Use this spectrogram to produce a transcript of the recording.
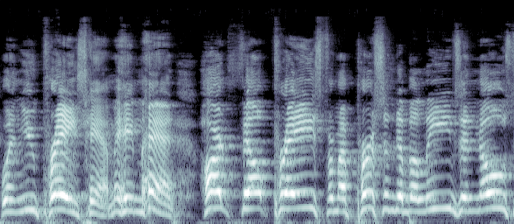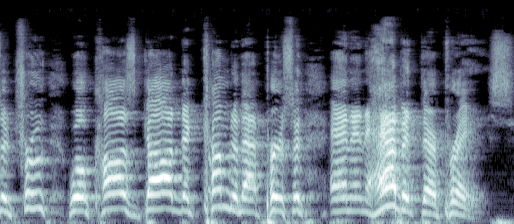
when you praise Him. Amen. Heartfelt praise from a person that believes and knows the truth will cause God to come to that person and inhabit their praise.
